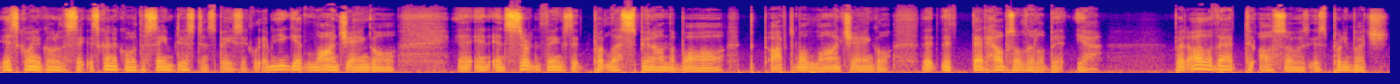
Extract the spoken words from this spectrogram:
it's going to go to the same. It's going to go the same distance basically. I mean, you get launch angle, and, and, and certain things that put less spin on the ball, optimal launch angle. That that that helps a little bit, yeah. But all of that also is, is pretty much,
